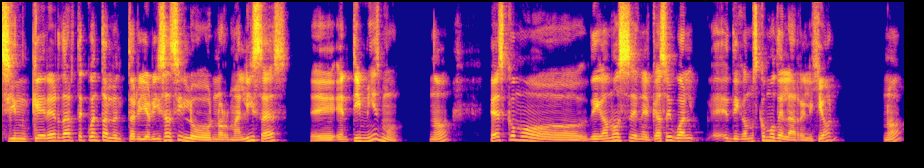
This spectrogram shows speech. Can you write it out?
sin querer darte cuenta lo interiorizas y lo normalizas eh, en ti mismo, ¿no? Es como, digamos, en el caso igual, eh, digamos como de la religión, ¿no?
